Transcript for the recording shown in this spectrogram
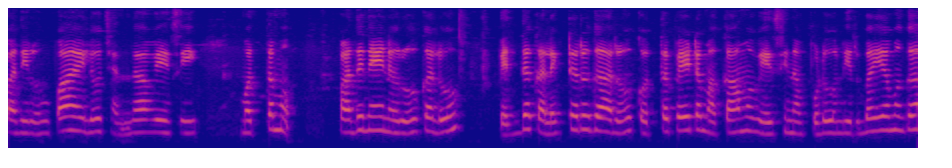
పది రూపాయలు చందా వేసి మొత్తము పదిహేను రూకలు పెద్ద కలెక్టరుగారు కొత్తపేట మకాము వేసినప్పుడు నిర్భయముగా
